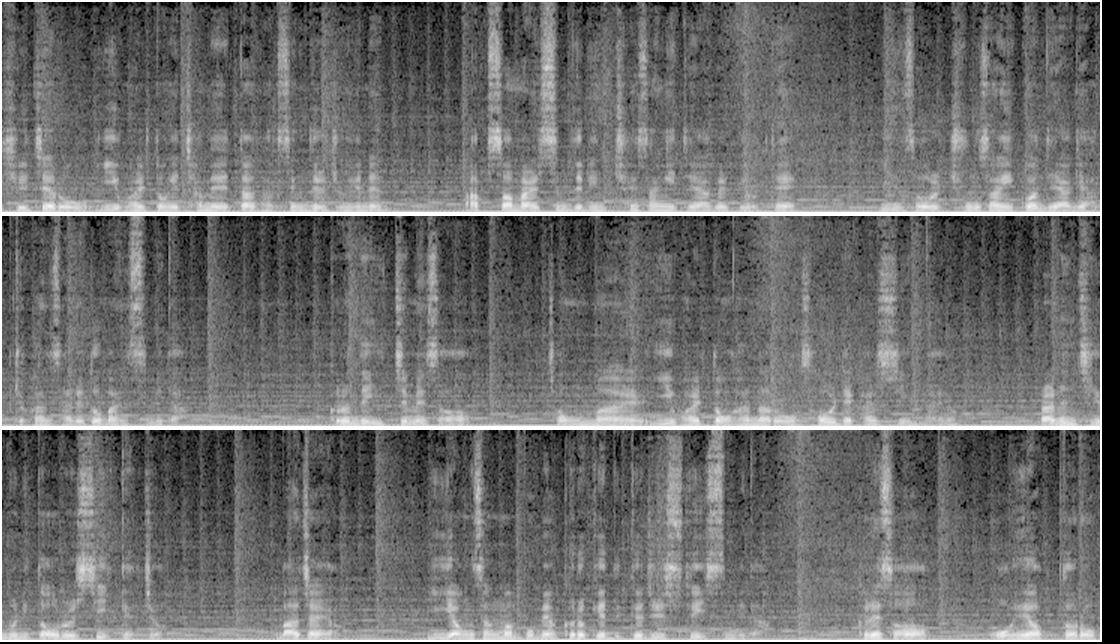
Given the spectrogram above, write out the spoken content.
실제로 이 활동에 참여했던 학생들 중에는 앞서 말씀드린 최상위 대학을 비롯해 인서울 중상위권 대학에 합격한 사례도 많습니다. 그런데 이쯤에서 정말 이 활동 하나로 서울대 갈 수 있나요? 라는 질문이 떠오를 수 있겠죠. 맞아요. 이 영상만 보면 그렇게 느껴질 수도 있습니다. 그래서 오해 없도록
